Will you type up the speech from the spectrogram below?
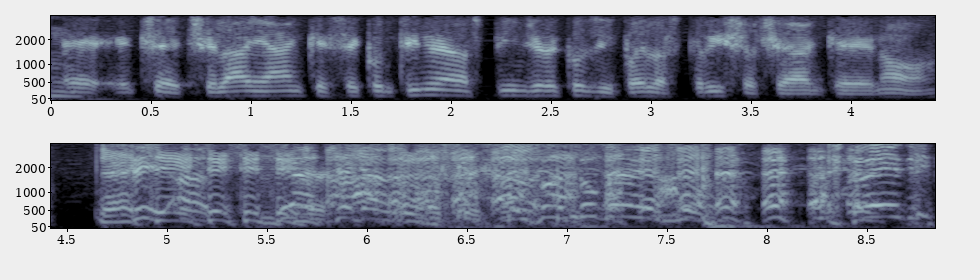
Mm. eh, cioè, ce l'hai anche se continui a spingere così, poi la striscia c'è anche, no? Eh, sì, ah, sì, sì, sì. Grazie Carlo, hai fatto bene. Vedi?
